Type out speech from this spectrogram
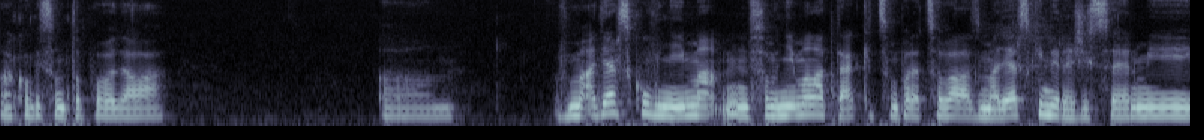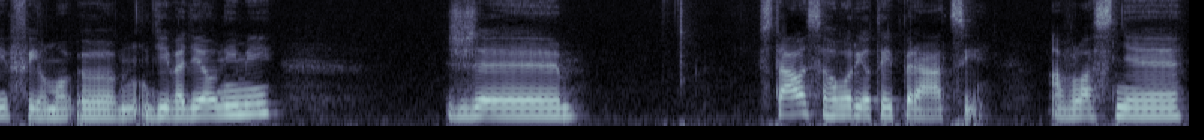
ako by som to povedala? v Maďarsku vníma, som vnímala tak, keď som pracovala s maďarskými režisérmi filmo, divadelnými, že stále sa hovorí o tej práci a vlastne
